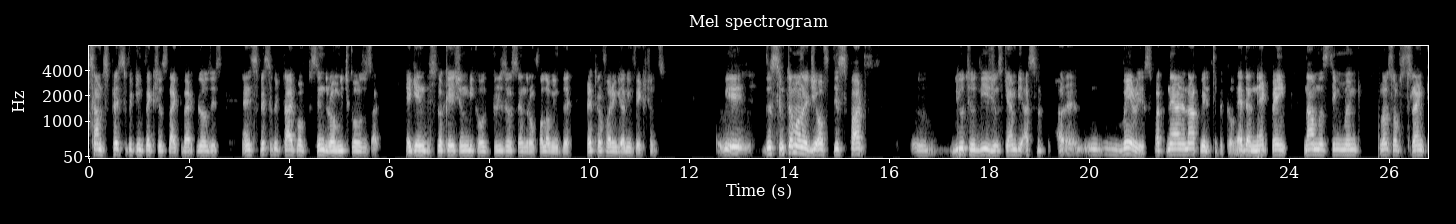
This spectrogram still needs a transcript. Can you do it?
some specific infections like tuberculosis, and specific type of syndrome which causes, uh, again, dislocation, we call Grisel syndrome following the retropharyngeal infections. We, the symptomology of this part uh, due to lesions can be as, uh, various, but they are not very typical. Head and neck pain, numbness, tingling, loss of strength,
